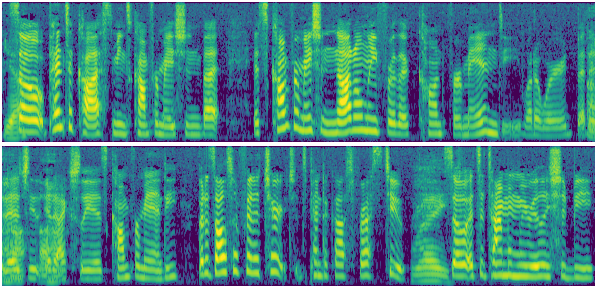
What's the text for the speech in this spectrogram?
Yeah. So Pentecost means confirmation, but it's confirmation not only for the confirmandi, what a word, but it Uh-huh, is it uh-huh. actually is confirmandi, but it's also for the church. It's Pentecost for us too. Right. So it's a time when we really should be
